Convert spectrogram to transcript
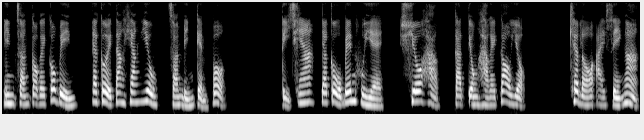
因全国诶国民也阁会当享有。全民健保，而且也阁有免费诶小学甲中学诶教育。克罗埃西亚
